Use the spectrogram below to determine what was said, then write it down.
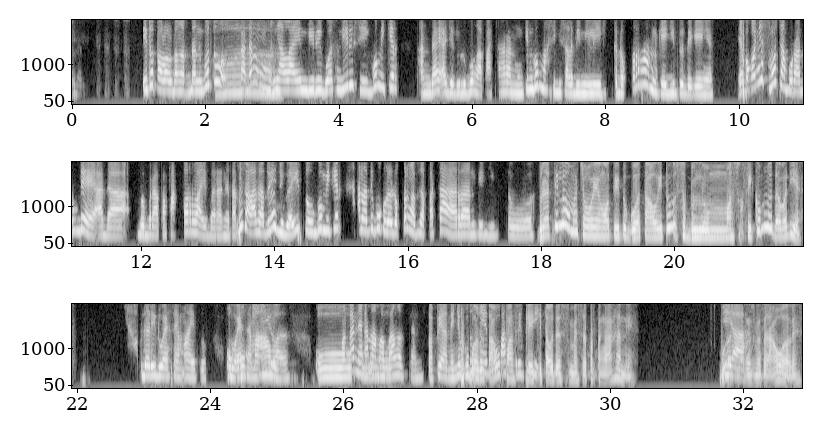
itu tolol banget dan gue tuh Ah. kadang nyalain diri gue sendiri sih gue mikir andai aja dulu gue nggak pacaran mungkin gue masih bisa lebih milih kedokteran kayak gitu deh kayaknya ya pokoknya semua campur aduk deh ada beberapa faktor lah ibaratnya tapi salah satunya juga itu gue mikir ah nanti gue kuliah dokter nggak bisa pacaran kayak gitu Berarti lo sama cowok yang waktu itu gue tahu itu sebelum masuk Vkom lo udah sama dia? dari dua SMA itu Oh, dua SMA gokil. awal Oh. makanya kan lama banget kan Tapi anehnya gue baru tahu pas pas kayak kita udah semester pertengahan ya. Bukan Iya. semester semester awal ya.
